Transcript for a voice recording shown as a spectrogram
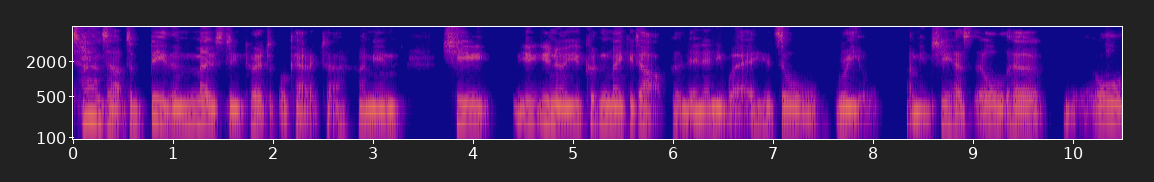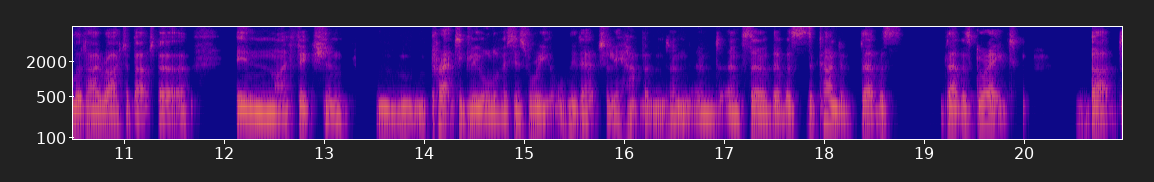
turns out to be the most incredible character. I mean, she, you, you know, you couldn't make it up in, in any way. It's all real. I mean, she has all her, all that I write about her in my fiction. mm, Practically all of it is real. It actually happened, and and and so that was the kind of that was that was great but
